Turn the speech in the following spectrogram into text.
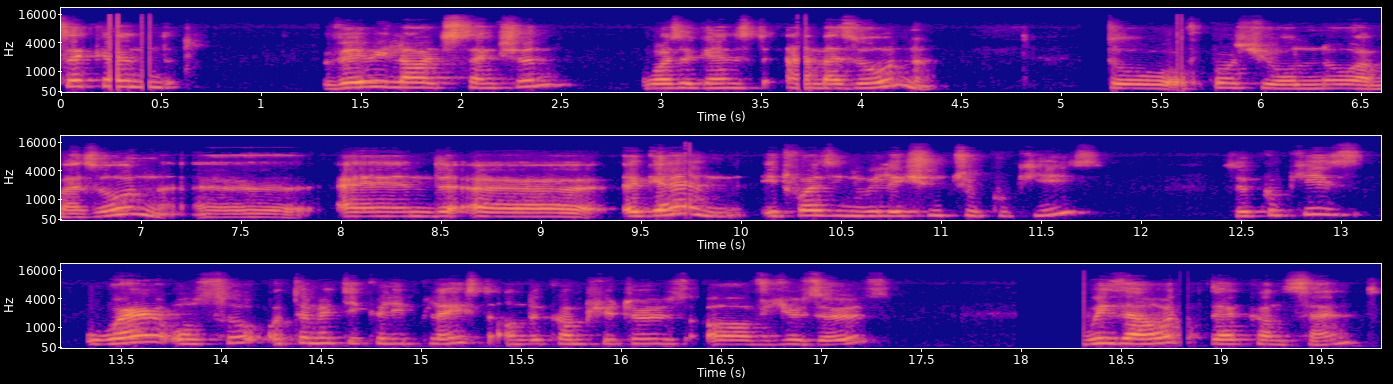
Second very large sanction was against Amazon. So of course you all know Amazon. Uh, and uh, again, it was in relation to cookies. The cookies were also automatically placed on the computers of users without their consent,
